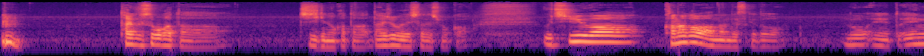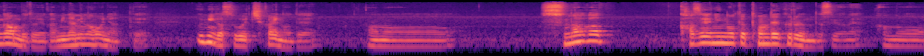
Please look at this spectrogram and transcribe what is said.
台風すごかった地域の方大丈夫でしたでしょうか？うちは神奈川なんですけどの、えー、と沿岸部というか南の方にあって海がすごい近いので、あのー砂が風に乗って飛んでくるんですよね、あのー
